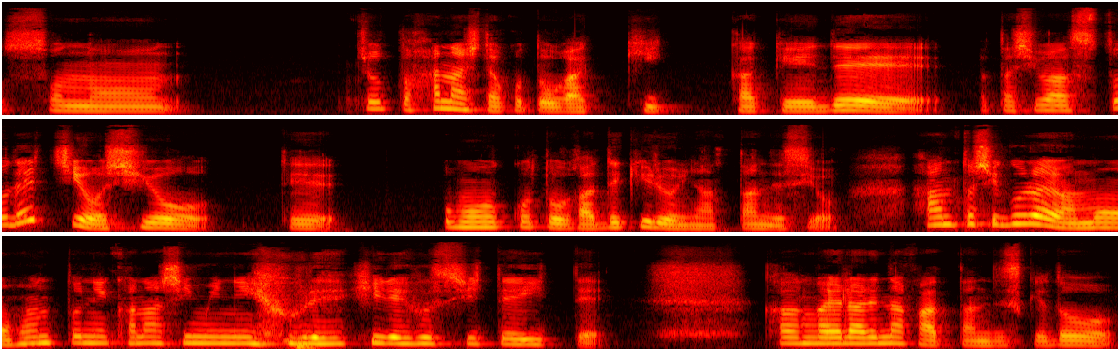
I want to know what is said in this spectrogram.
その、ちょっと話したことがきっかけで、私はストレッチをしようって思うことができるようになったんですよ。半年ぐらいはもう本当に悲しみに 触れ、ひれ伏していて、考えられなかったんですけど、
